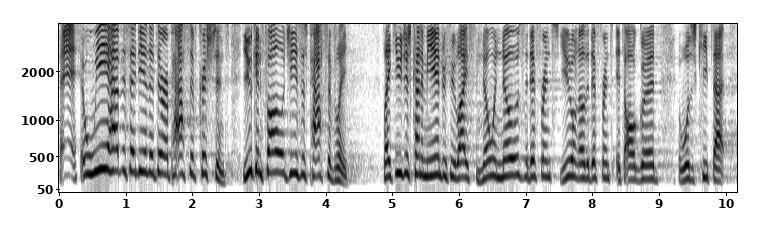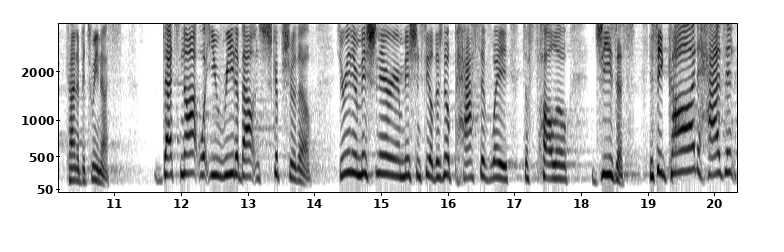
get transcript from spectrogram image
Eh, we have this idea that there are passive Christians. You can follow Jesus passively. Like you just kind of meander through life. No one knows the difference. You don't know the difference. It's all good. We'll just keep that kind of between us. That's not what you read about in Scripture, though. You're either missionary or mission field. There's no passive way to follow Jesus. You see, God hasn't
